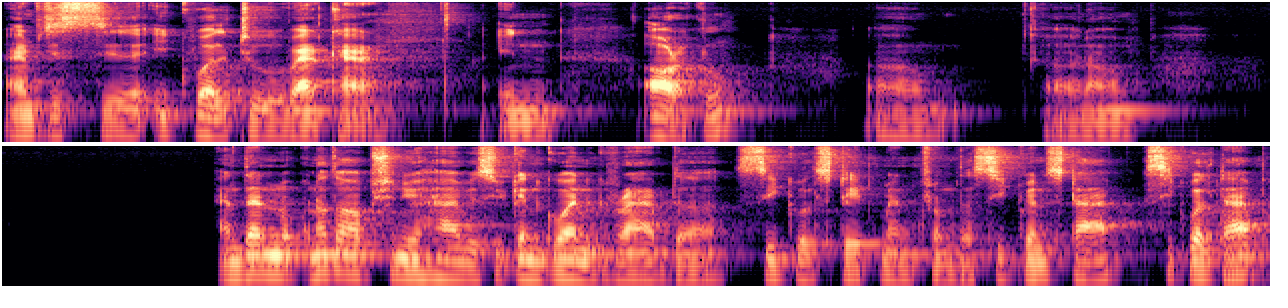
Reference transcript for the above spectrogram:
and which is equal to varchar in Oracle. Um, now and then another option you have is you can go and grab the SQL statement from the sequence tab SQL tab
